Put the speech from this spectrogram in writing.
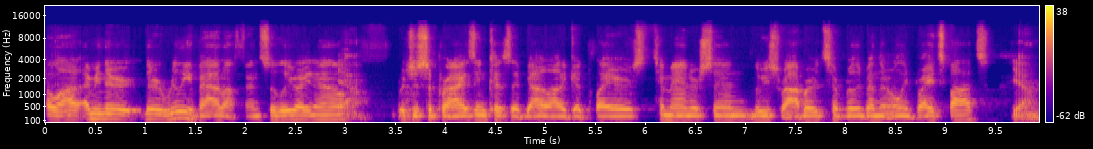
a lot. I mean, they're they're really bad offensively right now, Yeah. Which is surprising because they've got a lot of good players. Tim Anderson, Luis Roberts have really been their only bright spots. Yeah.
